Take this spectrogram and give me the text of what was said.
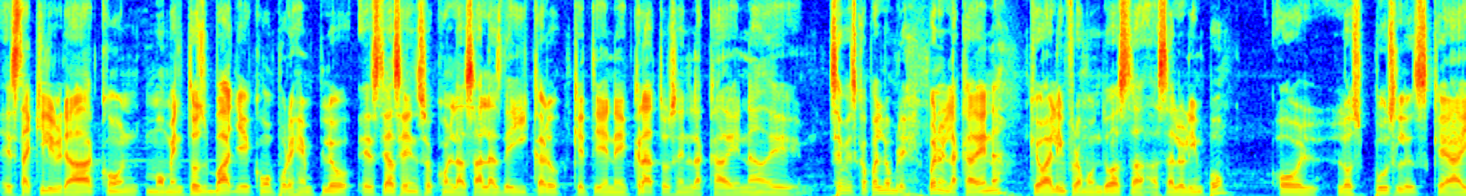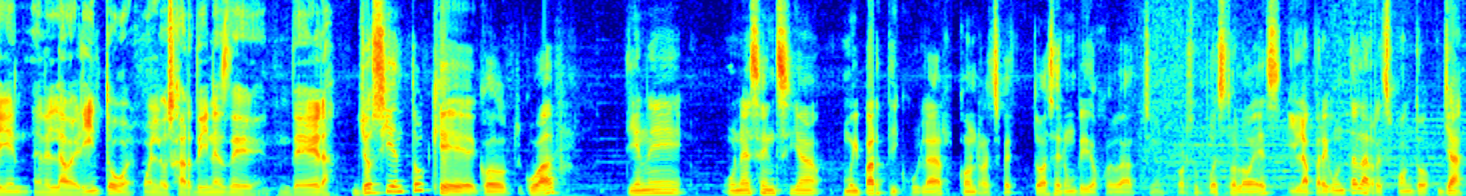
está equilibrada con momentos valle, como por ejemplo este ascenso con las alas de Ícaro que tiene Kratos en la cadena de... Se me escapa el nombre. Bueno, en la cadena que va del inframundo hasta, hasta el Olimpo, o los puzzles que hay en, el laberinto o, en los jardines de, de Hera. Yo siento que God War tiene una esencia muy particular con respecto a hacer un videojuego de acción. Por supuesto lo es. Y la pregunta la respondo ya.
